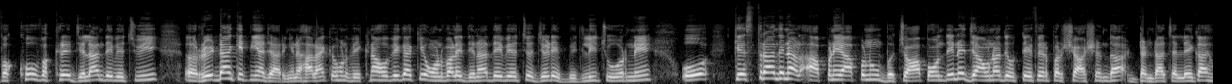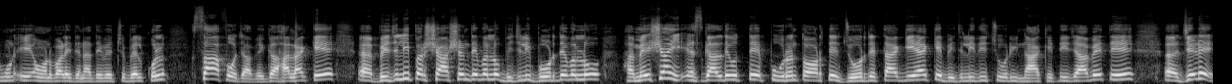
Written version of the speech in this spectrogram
ਵੱਖੋ ਵੱਖਰੇ ਜ਼ਿਲ੍ਹਿਆਂ ਦੇ ਵਿੱਚ ਵੀ ਰੇਡਾਂ ਕੀਤੀਆਂ ਜਾ ਰਹੀਆਂ ਨੇ। ਹਾਲਾਂਕਿ ਹੁਣ ਵੇਖਣਾ ਹੋਵੇਗਾ ਕਿ ਆਉਣ ਵਾਲੇ ਦਿਨਾਂ ਦੇ ਵਿੱਚ ਜਿਹੜੇ ਬਿਜਲੀ ਚੋਰ ਨੇ, ਉਹ ਕਿਸ ਤਰ੍ਹਾਂ ਦੇ ਨਾਲ ਆਪਣੇ ਆਪ ਨੂੰ ਬਚਾ ਪਾਉਂਦੇ ਨੇ ਜਾਂ ਉਹਨਾਂ ਦੇ ਉੱਤੇ ਫਿਰ ਪ੍ਰਸ਼ਾਸਨ ਦਾ ਡੰਡਾ ਚੱਲੇਗਾ। ਹੁਣ ਇਹ ਆਉਣ ਵਾਲੇ ਦਿਨਾਂ ਦੇ ਵਿੱਚ ਬਿਲਕੁਲ ਸਾਫ਼ ਹੋ ਜਾਵੇਗਾ। ਹਾਲਾਂਕਿ ਬਿਜਲੀ ਪ੍ਰਸ਼ਾਸਨ ਦੇ ਵੱਲੋਂ, ਬਿਜਲੀ ਬੋਰਡ ਦੇ ਵੱਲੋਂ ਹਮੇਸ਼ਾ ਹੀ ਇਸ ਗੱਲ ਦੇ ਉੱਤੇ ਪੂਰਨ ਤੌਰ ਤੇ ਜ਼ੋਰ ਦਿੱਤਾ ਗਿਆ ਹੈ ਕਿ ਬਿਜਲੀ ਦੀ ਚੋਰੀ ਨਾ ਕੀਤੀ ਜਾਵੇ ਤੇ ਜਿਹੜੇ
